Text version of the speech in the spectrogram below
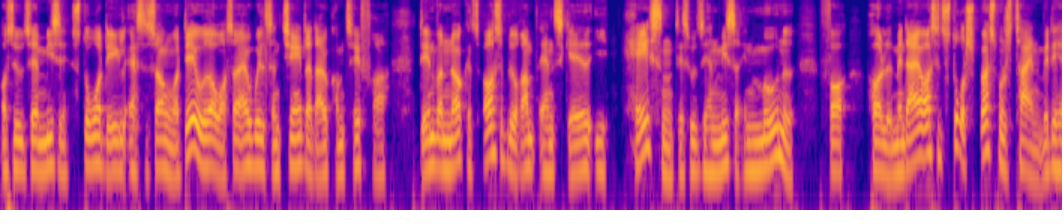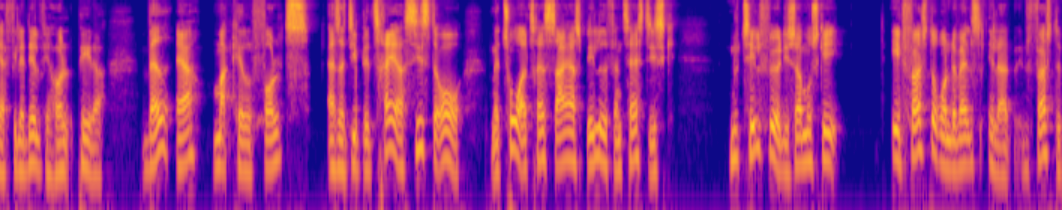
og ser ud til at misse store dele af sæsonen. Og derudover så er Wilson Chandler, der er jo kommet til fra Denver Nuggets, også blevet ramt af en skade i hasen. Det ser ud til, at han misser en måned for holdet. Men der er jo også et stort spørgsmålstegn ved det her Philadelphia-hold, Peter. Hvad er Markel Fultz? Altså, de blev træer sidste år med 52 sejre spillet fantastisk. Nu tilfører de så måske et første rundevalg, eller et første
